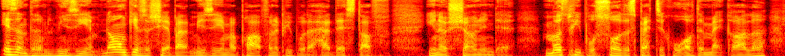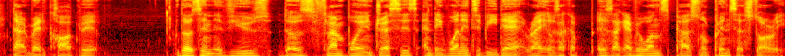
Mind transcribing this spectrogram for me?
isn't the museum. No one gives a shit about the museum apart from the people that had their stuff, you know, shown in there. Most people saw the spectacle of the Met Gala, that red carpet, those interviews, those flamboyant dresses, and they wanted to be there, right? It was like a, it was like everyone's personal princess story.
